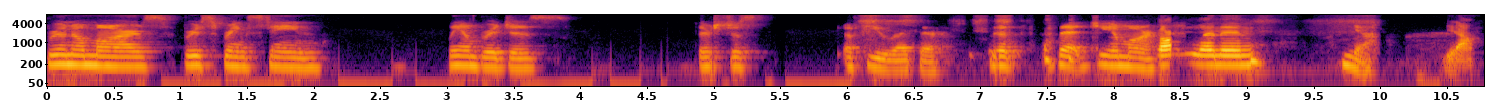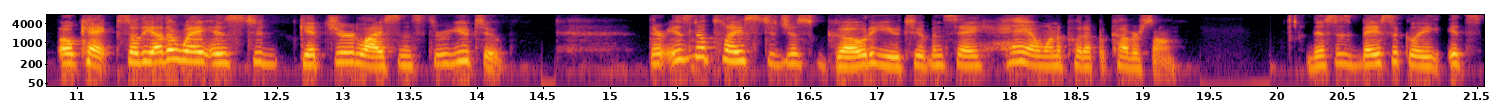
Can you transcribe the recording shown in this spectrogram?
bruno mars bruce springsteen leon bridges there's just a few right there. That that GMR. John Lennon. Yeah. Yeah. Okay. So the other way is to get your license through YouTube. There is no place to just go to YouTube and say, "Hey, I want to put up a cover song." This is basically it's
